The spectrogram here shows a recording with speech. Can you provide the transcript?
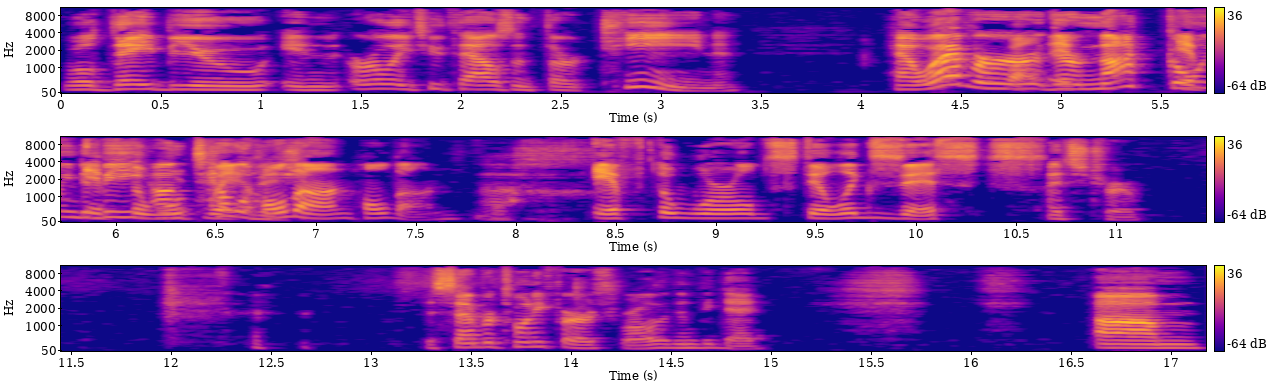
will debut in early 2013. However, Well, they're not going If- to if be the on wait, television. hold on, hold on. Ugh, If the world still exists, it's true. December 21st, we're all going to be dead. Um,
